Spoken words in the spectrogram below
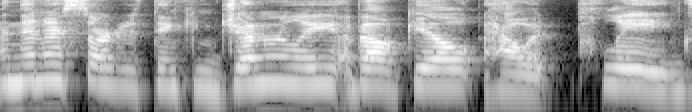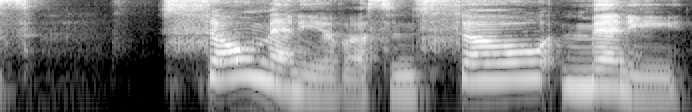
And then I started thinking generally about guilt, how it plagues so many of us in so many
